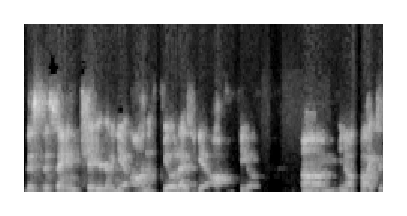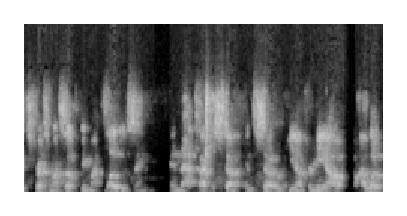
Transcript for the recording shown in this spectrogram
this is the same shit you're gonna get on the field as you get off the field. Um, you know, I like to express myself through my clothes and and that type of stuff. And so, you know, for me, I I love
